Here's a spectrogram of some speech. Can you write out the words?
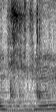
you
